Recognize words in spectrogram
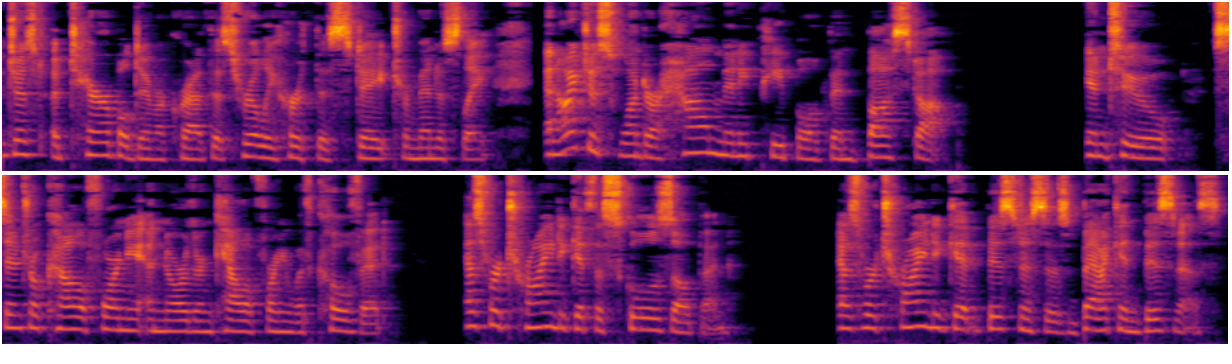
just a terrible Democrat that's really hurt this state tremendously. And I just wonder how many people have been bussed up into Central California and Northern California with COVID, as we're trying to get the schools open, as we're trying to get businesses back in business,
